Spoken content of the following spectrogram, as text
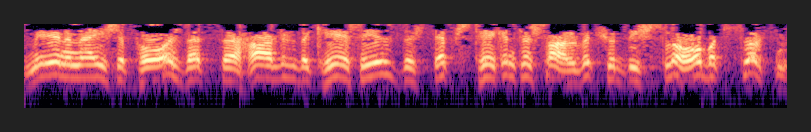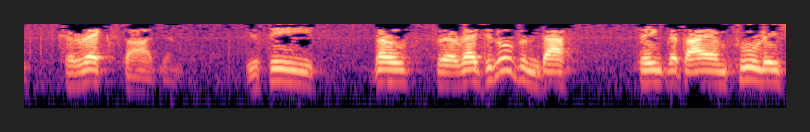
Mean and I suppose that the harder the case is, the steps taken to solve it should be slow but certain. Correct, Sergeant. You see, both uh, Reginald and Duff think that I am foolish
